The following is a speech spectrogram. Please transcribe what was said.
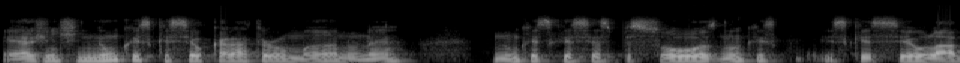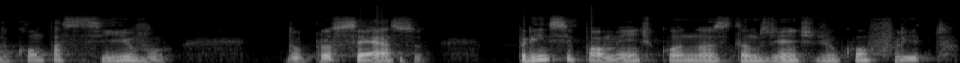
é a gente nunca esquecer o caráter humano, né? Nunca esquecer as pessoas, nunca esquecer o lado compassivo do processo, principalmente quando nós estamos diante de um conflito.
